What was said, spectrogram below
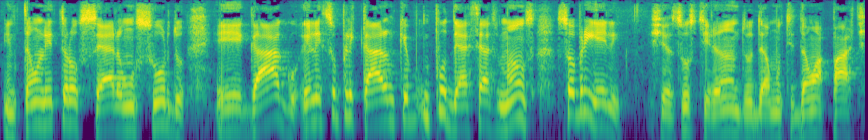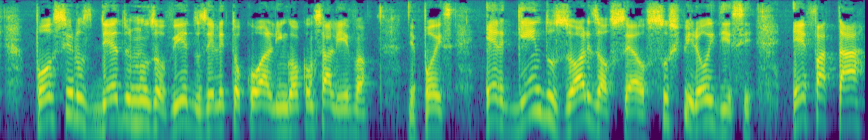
Então lhe trouxeram um surdo e gago e lhe suplicaram que impudesse as mãos sobre ele. Jesus, tirando da multidão à parte, pôs-se os dedos nos ouvidos e lhe tocou a língua com saliva. Depois, erguendo os olhos ao céu, suspirou e disse: Efatá,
